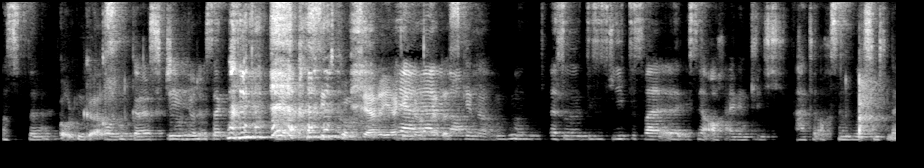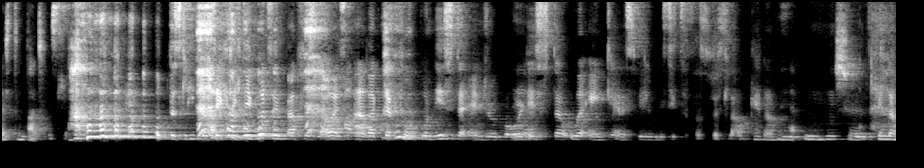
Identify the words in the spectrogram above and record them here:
aus der Golden Girls. Golden Girls G, mhm. oder sagt man? Ja, Sitcom-Serie, ja, ja, genau. Ja, genau. Das, genau. Mhm. also dieses Lied, das war, äh, ist ja auch eigentlich, hatte auch seine Wurzeln vielleicht in Bad Visslau. Ob das Lied tatsächlich die Wurzel in Bad Visslau ist, aber, der Komponist, der Andrew Gold, ja. ist der Urenkel eines Villenbesitzers aus Visslau, genau. Ja, mhm. schön. Genau.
